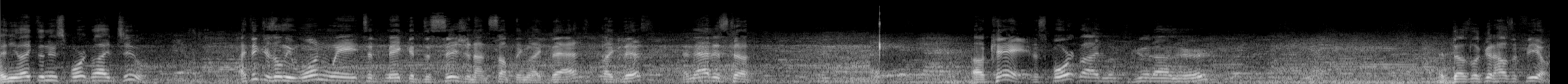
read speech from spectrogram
And you like the new Sport Glide too. I think there's only one way to make a decision on something like that, like this, and that is to. Okay, the Sport Glide looks good on her. It does look good. How's it feel?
